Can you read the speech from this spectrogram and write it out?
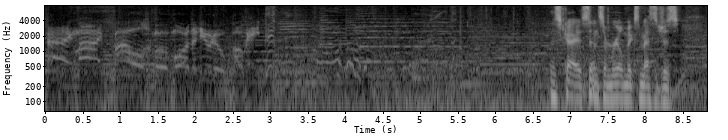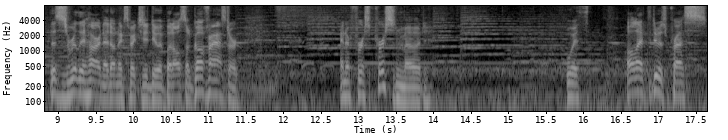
Hey, my bowels move more than you do, Pokey. This guy has sent some real mixed messages. This is really hard. I don't expect you to do it, but also go faster. In a first person mode, with all I have to do is press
